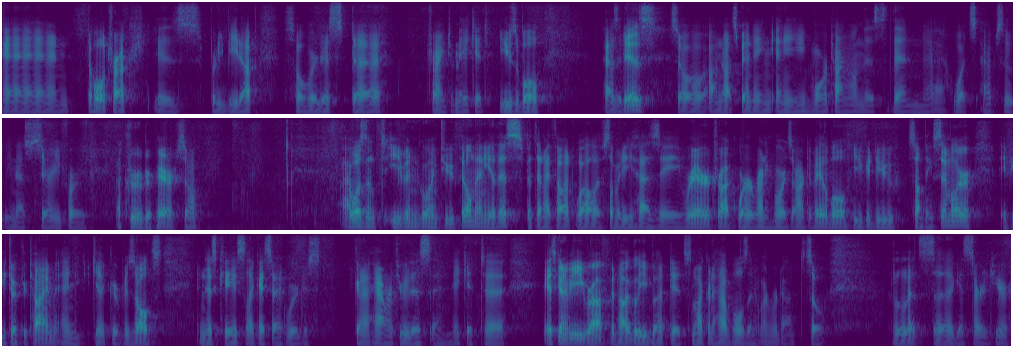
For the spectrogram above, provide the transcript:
and the whole truck is pretty beat up. So we're just uh, trying to make it usable as it is. So I'm not spending any more time on this than uh, what's absolutely necessary for a crude repair. So I wasn't even going to film any of this, but then I thought, well, if somebody has a rare truck where running boards aren't available, you could do something similar if you took your time and you could get good results. In this case, like I said, we're just going to hammer through this and make it, uh, it's going to be rough and ugly, but it's not going to have holes in it when we're done. So let's uh, get started here.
